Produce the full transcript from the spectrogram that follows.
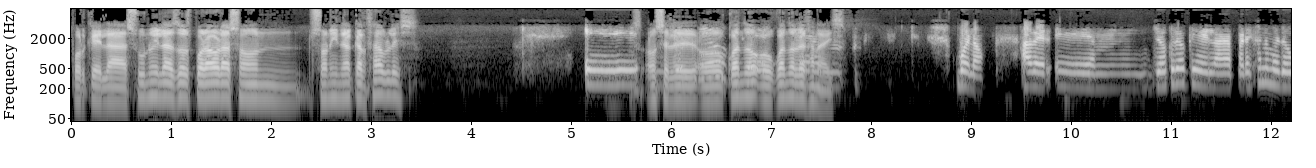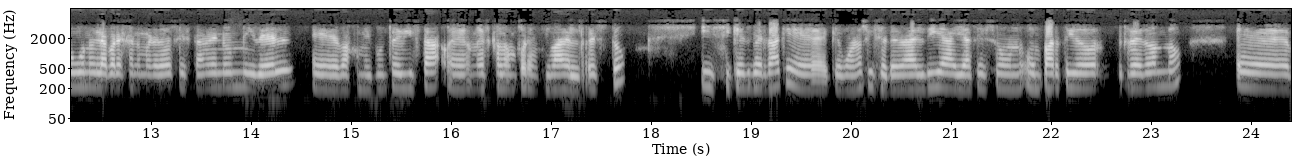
Porque las uno y las dos por ahora son, son inalcanzables. Eh, ¿O, se le, o, cuándo, ¿O cuándo le ganáis? Bueno, a ver, eh, yo creo que la pareja número uno y la pareja número dos están en un nivel, eh, bajo mi punto de vista, eh, un escalón por encima del resto. Y sí que es verdad que, que bueno, si se te da el día y haces un, un partido redondo, eh,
